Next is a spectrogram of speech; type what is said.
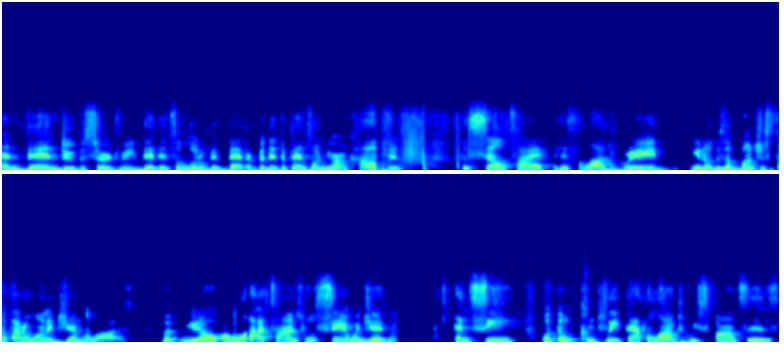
and then do the surgery, that it's a little bit better. But it depends on your oncologist, the cell type, the histologic grade. You know, there's a bunch of stuff. I don't want to generalize, but you know, a lot of times we'll sandwich it and see what the complete pathologic response is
